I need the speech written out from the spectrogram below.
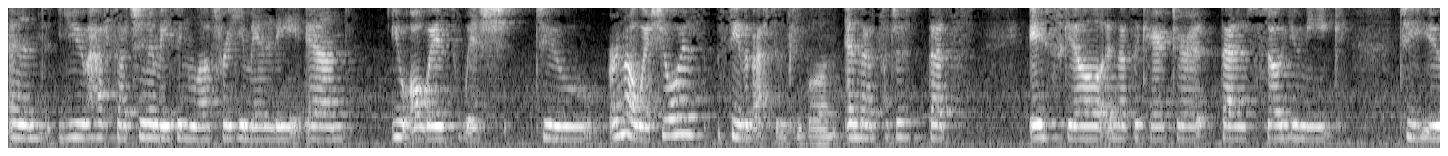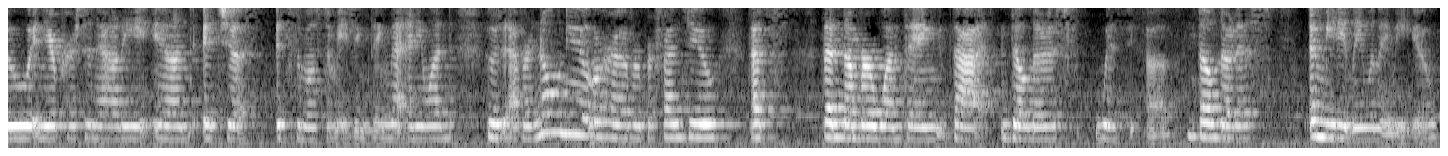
and you have such an amazing love for humanity and you always wish to or not wish you always see the best in people and that's such a that's a skill and that's a character that is so unique to you and your personality and it just it's the most amazing thing that anyone who's ever known you or whoever befriends you that's the number one thing that they'll notice with uh, they'll notice immediately when they meet you.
